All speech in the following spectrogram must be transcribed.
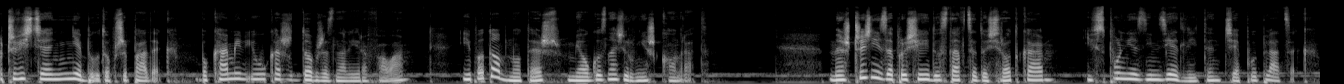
Oczywiście nie był to przypadek, bo Kamil i Łukasz dobrze znali Rafała i podobno też miał go znać również Konrad. Mężczyźni zaprosili dostawcę do środka i wspólnie z nim zjedli ten ciepły placek.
